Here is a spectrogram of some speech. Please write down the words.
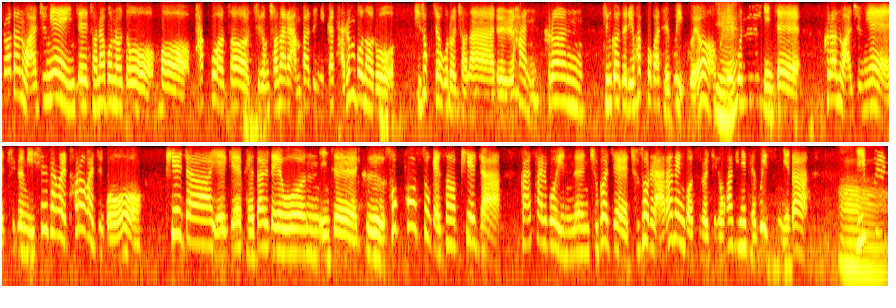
그러던 와중에 이제 전화번호도 뭐 바꾸어서 지금 전화를 안 받으니까 다른 번호로 지속적으로 전화를 한 그런 증거들이 확보가 되고 있고요. 예. 그리고는 이제 그런 와중에 지금 이 신상을 털어가지고 피해자에게 배달되어 온 이제 그 소포 속에서 피해자가 살고 있는 주거지의 주소를 알아낸 것으로 지금 확인이 되고 있습니다. 아. 이후에는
